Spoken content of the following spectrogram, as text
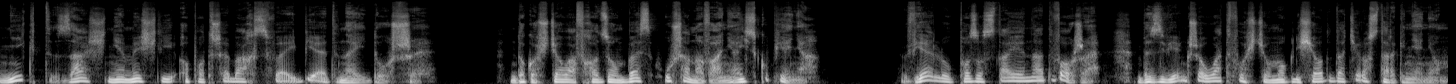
Nikt zaś nie myśli o potrzebach swej biednej duszy. Do kościoła wchodzą bez uszanowania i skupienia. Wielu pozostaje na dworze, by z większą łatwością mogli się oddać roztargnieniom.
